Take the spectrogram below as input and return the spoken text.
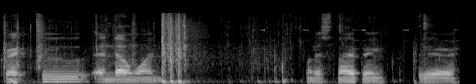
Crack two and down one. One is sniping there.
